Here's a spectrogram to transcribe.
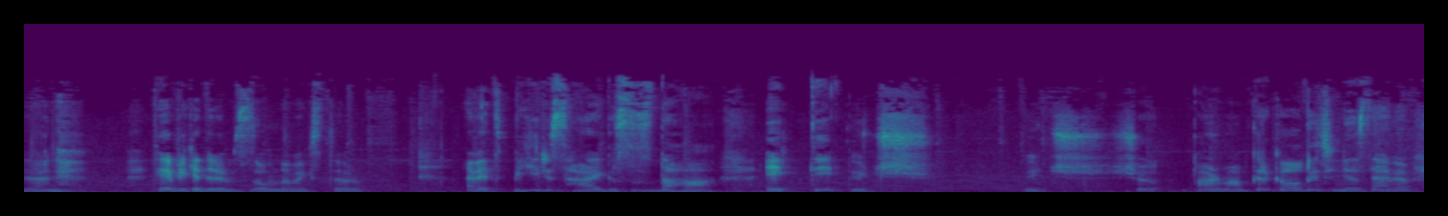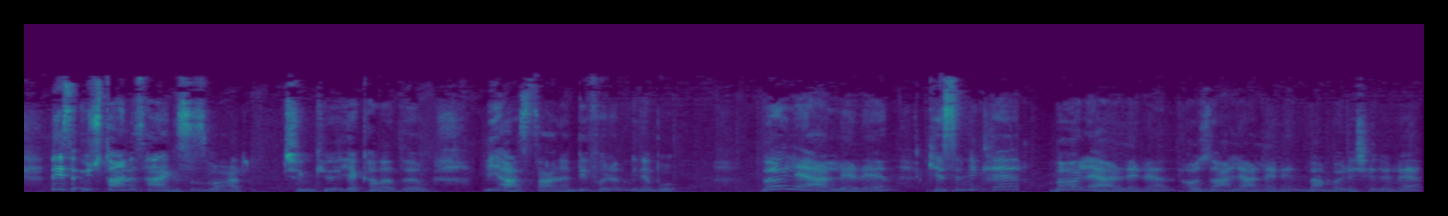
Yani tebrik ederim size onu demek istiyorum. Evet bir saygısız daha. Etti 3. 3. Şu parmağım kırık olduğu için göstermiyorum. Neyse 3 tane saygısız var. Çünkü yakaladığım bir hastane, bir fırın bir de bu. Böyle yerlerin kesinlikle böyle yerlerin, özel yerlerin ben böyle şeylere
